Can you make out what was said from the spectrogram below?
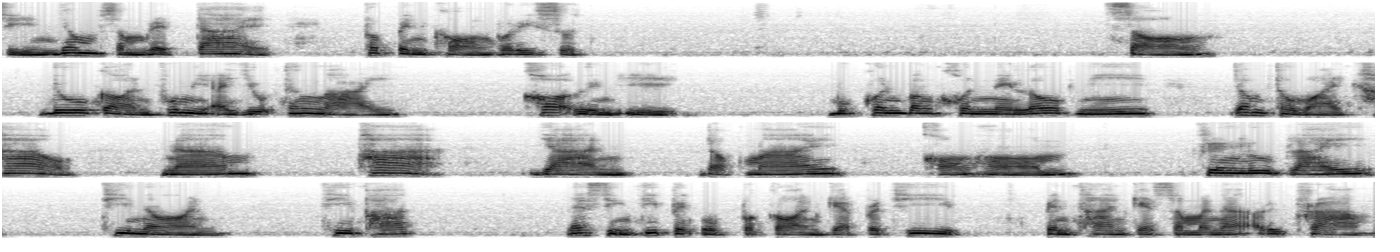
ศีลย่อมสำเร็จได้ เพราะเป็นของบริสุทธิ์ 2. ดูก่อนผู้มีอายุทั้งหลาย ข้ออื่นอีก บุคคลบางคนในโลกนี้ย่อมถวายข้าว น้ำ ผ้า ยาน ดอกไม้ ของหอม เครื่องรูปไล้ ที่นอน ที่พัก และสิ่งที่เป็นอุปกรณ์แก่ประทีปเป็นทานแก่สมณะหรือพราหมณ์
